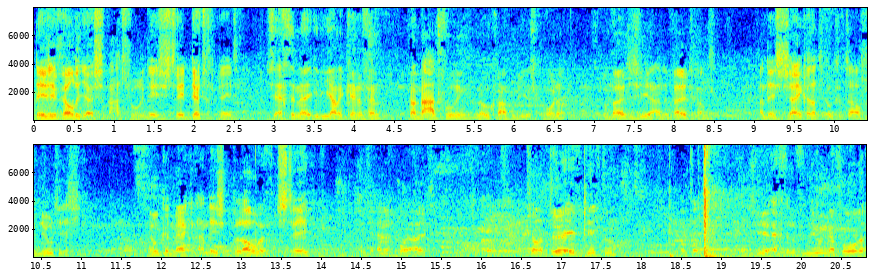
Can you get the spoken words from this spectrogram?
Deze heeft wel de juiste maatvoering. Deze is 2,30 breed. Is echt een eh, ideale caravan qua maatvoering en ook qua hoe die is geworden. Van buiten zie je aan de buitenkant, aan deze zijkant, dat hij ook totaal vernieuwd is. Heel kenmerkend aan deze blauwe streep. Ziet er erg mooi uit. Ik zal de deur even dicht doen. Want dan komt hier echt een vernieuwing naar voren.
